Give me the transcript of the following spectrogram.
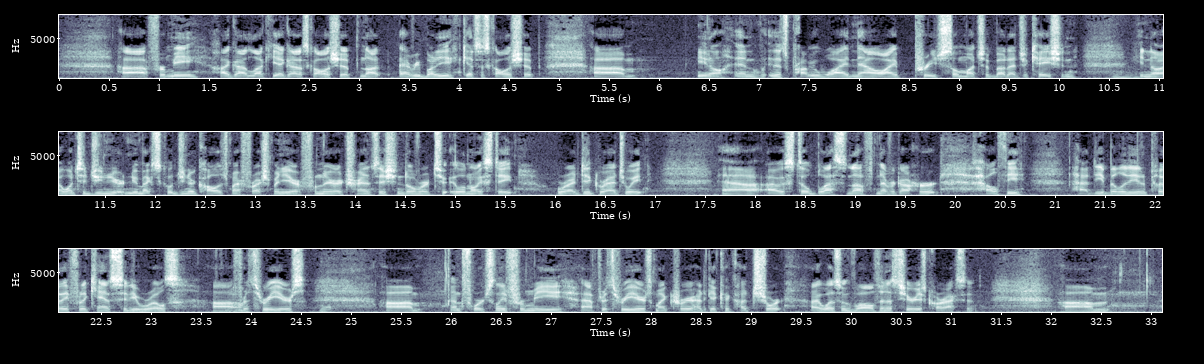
Uh, for me, I got lucky. I got a scholarship. Not everybody gets a scholarship. Um, you know, and it's probably why now I preach so much about education. You know, I went to junior New Mexico Junior College my freshman year. From there, I transitioned over to Illinois State, where I did graduate. Uh, I was still blessed enough, never got hurt, healthy, had the ability to play for the Kansas City Royals uh, for three years. Um, unfortunately for me, after three years, my career had to get cut short. I was involved in a serious car accident. Um,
